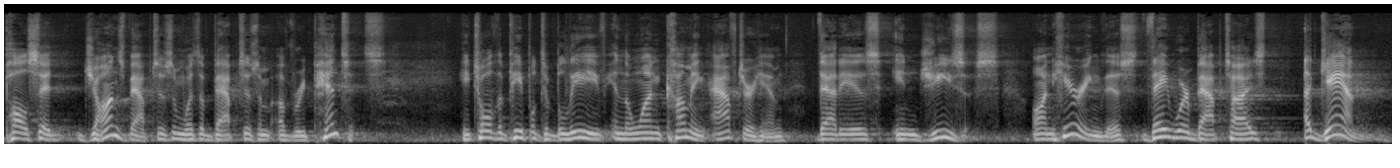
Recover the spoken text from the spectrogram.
Paul said John's baptism was a baptism of repentance. He told the people to believe in the one coming after him, that is, in Jesus. On hearing this, they were baptized again.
